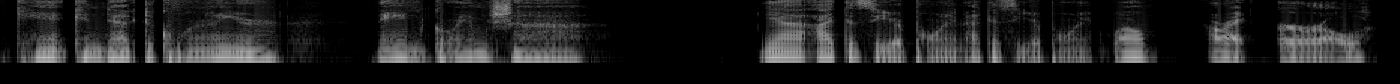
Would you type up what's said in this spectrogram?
You can't conduct a choir named Grimshaw. Yeah, I could see your point. I could see your point. Well, all right, Earl.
